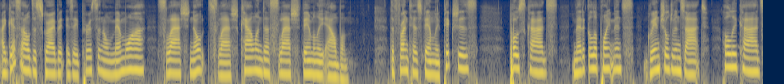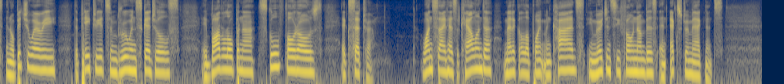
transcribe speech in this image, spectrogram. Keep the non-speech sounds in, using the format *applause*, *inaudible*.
I guess I'll describe it as a personal memoir slash note slash calendar slash family album. The front has family pictures, postcards, medical appointments, grandchildren's art, holy cards, an obituary, the Patriots and Bruins schedules, a bottle opener, school photos, etc. One side has a calendar, medical appointment cards, emergency phone numbers, and extra magnets.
